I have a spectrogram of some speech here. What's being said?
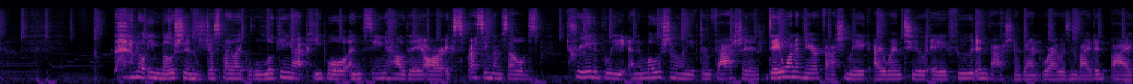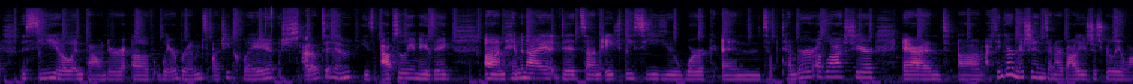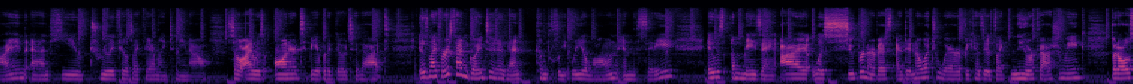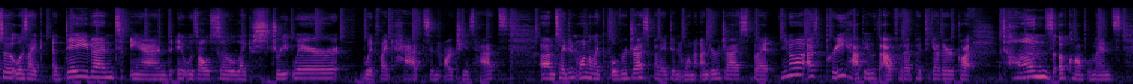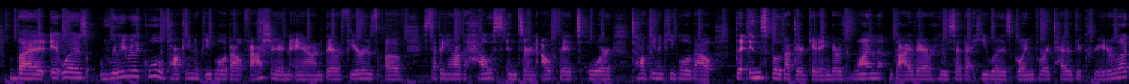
I don't know, emotions just by like looking at people and seeing how they are expressing themselves creatively and emotionally through fashion. Day one of New York Fashion Week, I went to a food and fashion event where I was invited by the CEO and founder of Wear Brims, Archie Clay. Shout out to him, he's absolutely amazing. Um, him and I did some HBCU work in September of last year, and um, I think our missions and our values just really aligned, and he truly feels like family to me now. So I was honored to be able to go to that. It was my first time going to an event completely alone in the city. It was amazing. I was super nervous. I didn't know what to wear because it was like New York Fashion Week, but also it was like a day event and it was also like streetwear with like hats and Archie's hats. Um, so I didn't want to like overdress, but I didn't want to underdress. But you know? I was pretty happy with the outfit I put together. Got tons of compliments, but it was really, really cool talking to people about fashion and their fears of stepping out of the house in certain outfits or talking to people about the inspo that they're getting. There's one guy there who said that he was going for a Tyler the Creator look,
